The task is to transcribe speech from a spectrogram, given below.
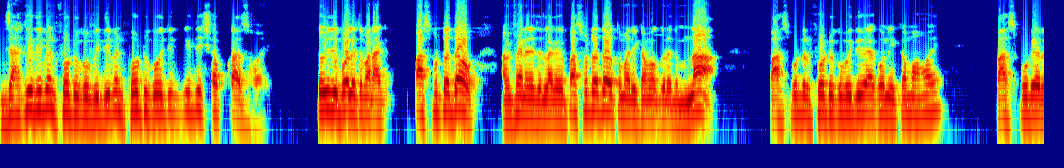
যাকে দিবেন ফটোকপি দিবেন ফটোকপি দিয়ে সব কাজ হয়। কেউ যদি বলে, তোমার পাসপোর্টটা দাও, আমি ফাইনাল লাগাই পাসপোর্টটা দাও, তোমার ইকামা করে দেবো। না। পাসপোর্টের ফটোকপি দিয়ে এখন ইকামা হয়। পাসপোর্টের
